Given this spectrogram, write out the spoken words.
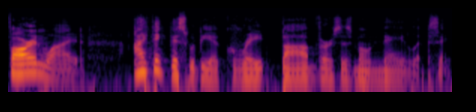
far and wide. I think this would be a great Bob versus Monet lip sync.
